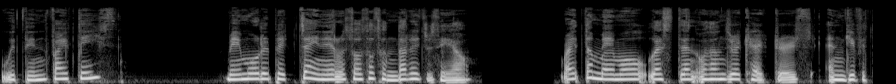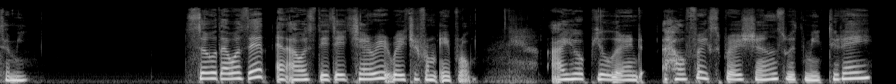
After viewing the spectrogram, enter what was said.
within 5 days? 메모를 100자 이내로 써서 전달해 주세요. Write the memo less than 100 characters and give it to me. So that was it, and I was DJ Cherry, Rachel from April. I hope you learned helpful expressions with me today.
